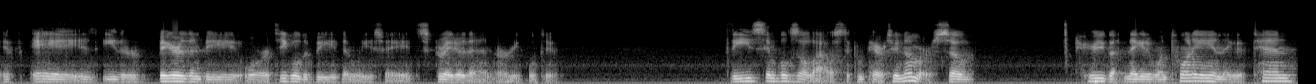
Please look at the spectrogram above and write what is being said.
If A is either bigger than B or it's equal to B, then we say it's greater than or equal to. These symbols allow us to compare two numbers. So here you've got negative 120 and negative 10,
